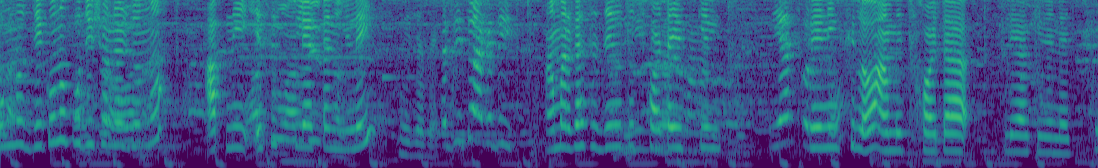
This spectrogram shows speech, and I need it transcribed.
অন্য যে কোনো পজিশনের জন্য আপনি এসএস প্লেয়ারটা নিলেই হয়ে যাবে। আমার কাছে যেহেতু ছয়টা স্কিল ট্রেনিং ছিল আমি ছয়টা প্লেয়ার কিনে নিচ্ছি।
